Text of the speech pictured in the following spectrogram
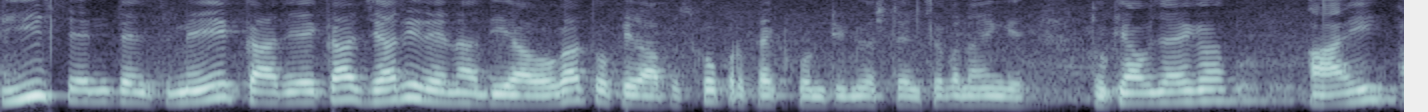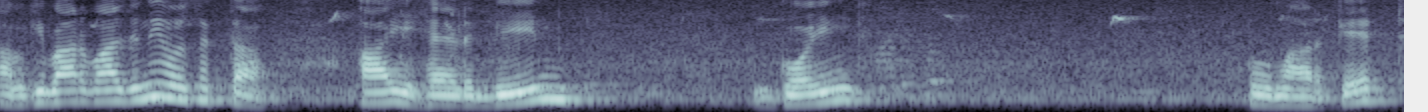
भी सेंटेंस में कार्य का जारी रहना दिया होगा तो फिर आप उसको परफेक्ट कॉन्टीन्यूस टेंस से बनाएँगे। तो क्या हो जाएगा? आई अब की बार बाज नहीं हो सकता। I had been going to market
